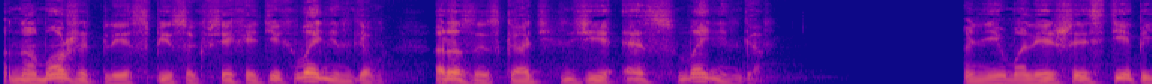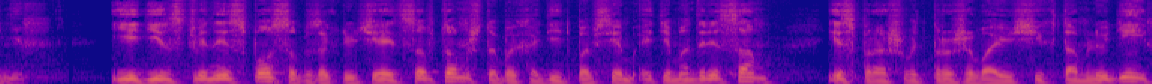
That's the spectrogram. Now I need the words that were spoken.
«Но может ли список всех этих Веннингов разыскать Джи.С. Веннинга?» Ни в малейшей степени. Единственный способ заключается в том, чтобы ходить по всем этим адресам и спрашивать проживающих там людей,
